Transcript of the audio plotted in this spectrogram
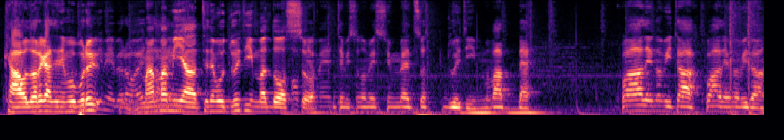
Cavolo, ragazzi, tenevo pure. Però, eh, Mamma dai. mia, tenevo due team addosso. Ovviamente mi sono messo in mezzo a due team, vabbè. Quale novità, quale novità?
